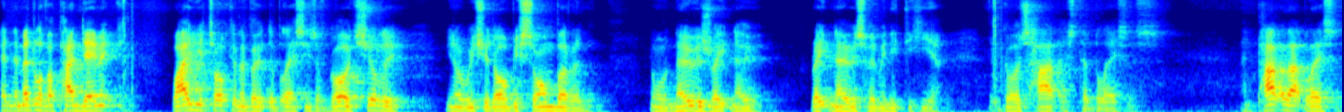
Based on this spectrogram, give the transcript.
in the middle of a pandemic, why are you talking about the blessings of God? Surely, you know, we should all be somber and no, now is right now. Right now is when we need to hear that God's heart is to bless us. And part of that blessing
